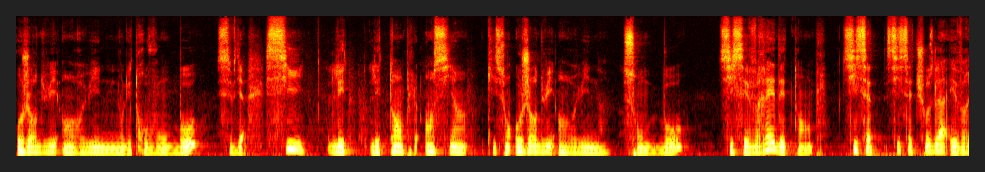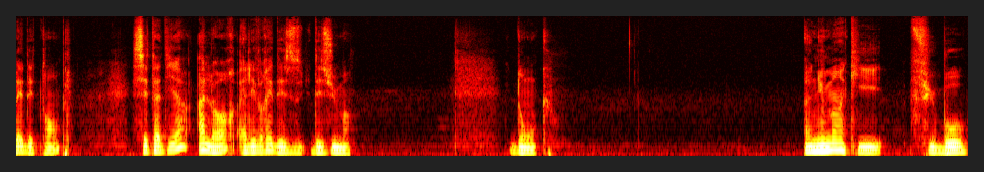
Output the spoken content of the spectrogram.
aujourd'hui en ruine, nous les trouvons beaux, c'est-à-dire si les, les, temples anciens qui sont aujourd'hui en ruine sont beaux, si c'est vrai des temples, si cette, chose-là est vraie des temples, c'est-à-dire alors elle est vraie des humains. Donc, un humain qui fut beau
